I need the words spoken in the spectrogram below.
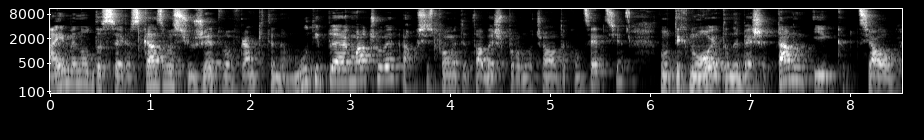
а именно да се разказва сюжет в рамките на мултиплеер матчове. Ако си спомняте, това беше първоначалната концепция, но технологията не беше там и като цяло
